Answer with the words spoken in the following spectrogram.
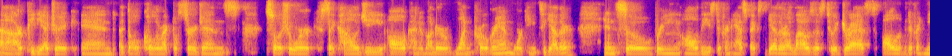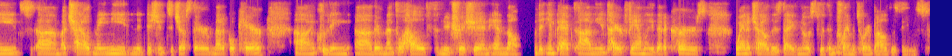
uh, our pediatric and adult colorectal surgeons, social work, psychology, all kind of under one program working together. And so bringing all these different aspects together allows us to address all of the different needs um, a child may need in addition to just their medical care, uh, including uh, their mental health, nutrition, and the the impact on the entire family that occurs when a child is diagnosed with inflammatory bowel disease.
